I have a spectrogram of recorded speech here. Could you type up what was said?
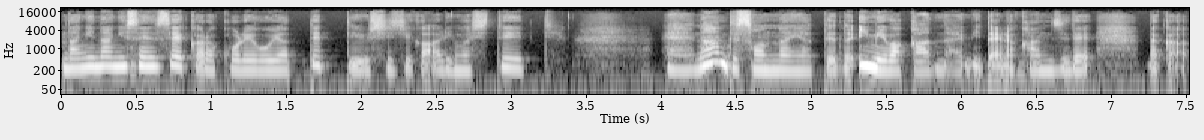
何々先生からこれをやってっていう指示がありまして、っていう。えー、なんでそんなんやってんの？意味わかんないみたいな感じで、なんか、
